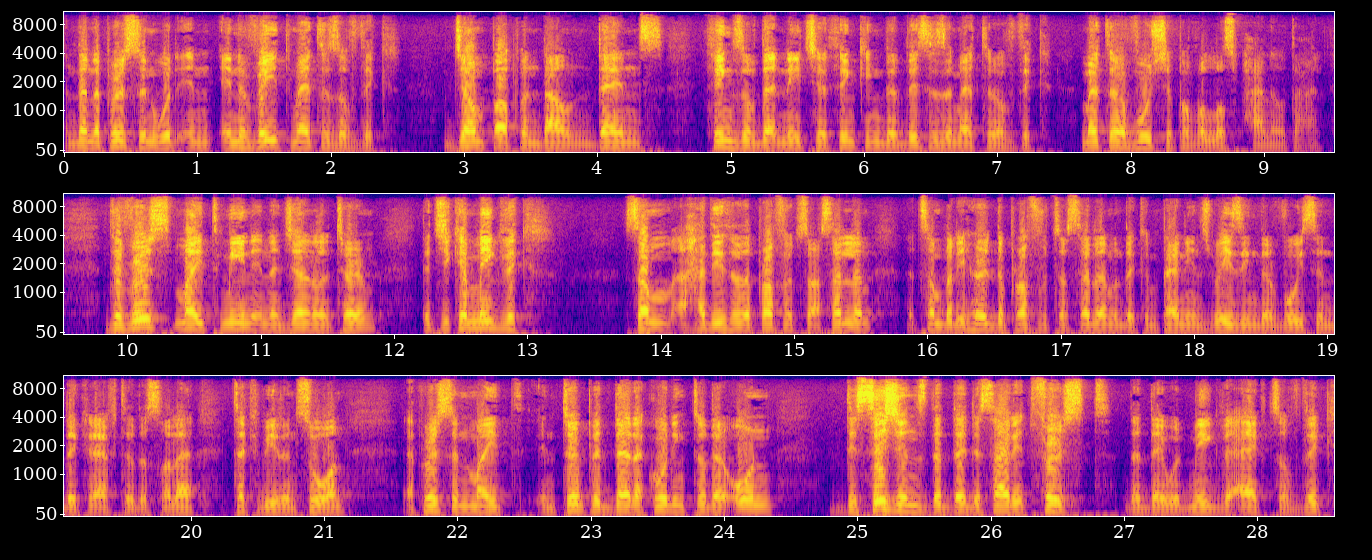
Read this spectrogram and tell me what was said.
And then a person would in, innovate matters of dhikr, jump up and down, dance, things of that nature, thinking that this is a matter of dhikr, matter of worship of Allah subhanahu wa ta'ala. The verse might mean in a general term that you can make dhikr. Some hadith of the Prophet ﷺ, that somebody heard the Prophet ﷺ and the companions raising their voice in dhikr after the salah, takbir and so on. A person might interpret that according to their own decisions that they decided first, that they would make the acts of dhikr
